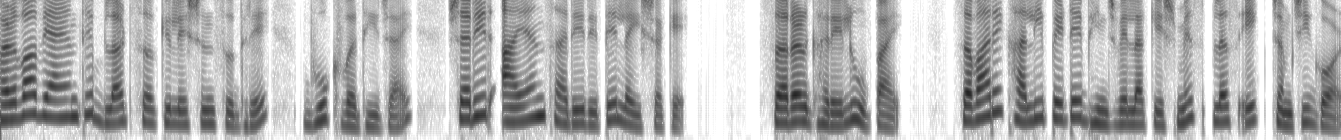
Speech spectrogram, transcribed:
હળવા વ્યાયામથી બ્લડ સર્ક્યુલેશન સુધરે, ભૂખ વધી જાય, શરીર આયન સારી રીતે લઈ શકે. સરળ ઘરેલું ઉપાય. સવારે ખાલી પેટે ભીંજવેલા કિશમિશ પ્લસ એક ચમચી ગોળ.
